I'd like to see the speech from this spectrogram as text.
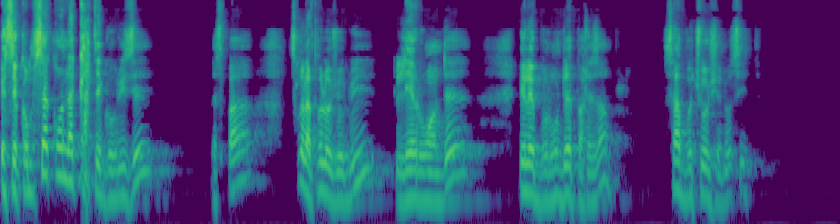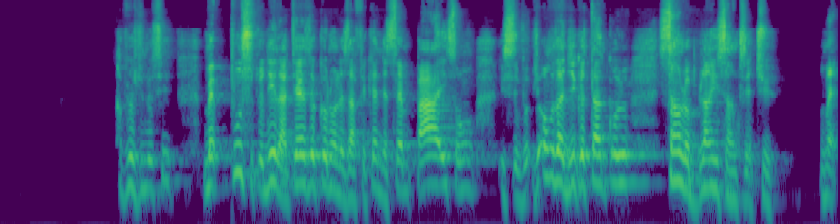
Et c'est comme ça qu'on a catégorisé n'est-ce pas? Ce qu'on appelle aujourd'hui les Rwandais et les Burundais, par exemple. Ça aboutit au génocide. Au génocide. Mais pour soutenir la thèse que non, les Africains ne s'aiment pas, ils sont, on vous a dit que tant que sans le blanc, ils s'entretuent. Mais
